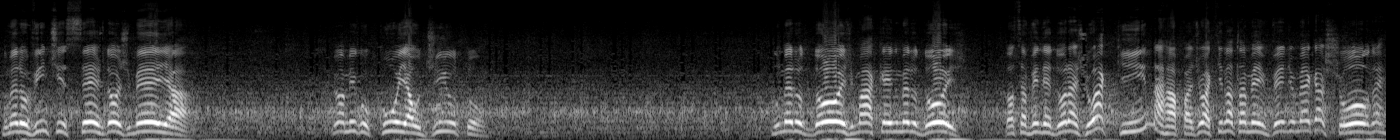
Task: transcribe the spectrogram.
Número 2626. Meu amigo Cuia, o Dilton. Número 2, marca aí número 2. Nossa vendedora Joaquina, rapaz. Joaquina também vende o Mega Show, né?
